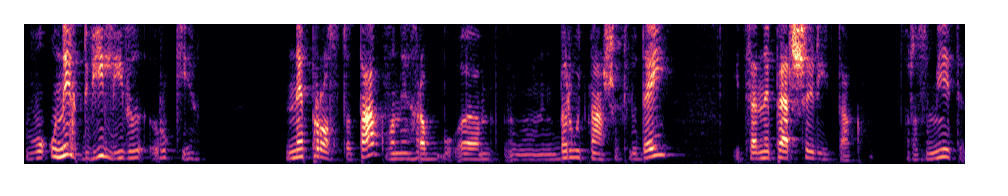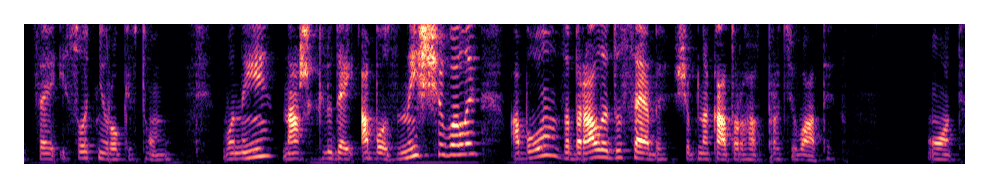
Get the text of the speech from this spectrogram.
У них дві ліві руки. Не просто так вони грабу, е, беруть наших людей, і це не перший рік так. Розумієте? Це і сотні років тому. Вони наших людей або знищували, або забирали до себе, щоб на каторгах працювати. От.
